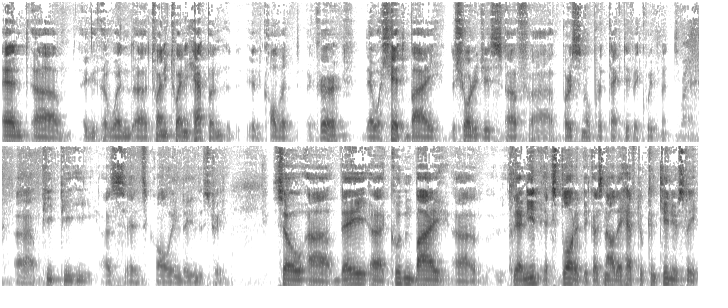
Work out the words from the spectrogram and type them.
and uh, when 2020 uh, happened and COVID occurred, they were hit by the shortages of personal protective equipment, right. PPE as it's called in the industry. So uh, they uh, couldn't buy. Uh, their need exploded because now they have to continuously,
